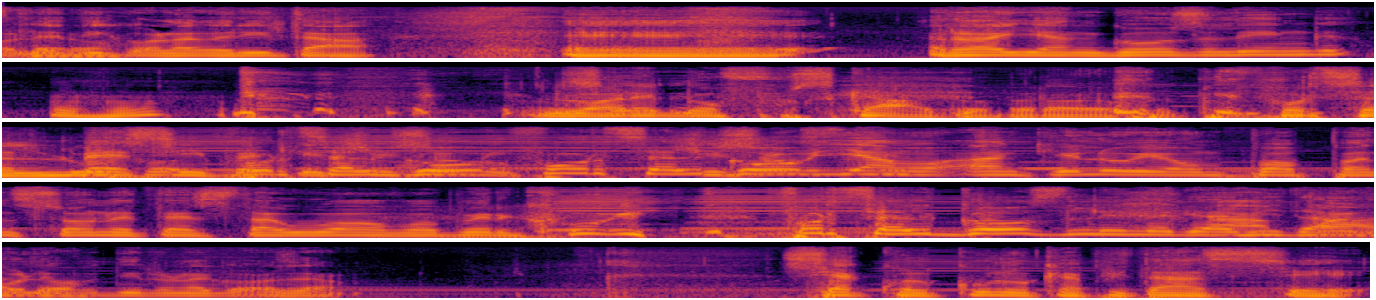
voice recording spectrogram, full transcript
Dico, le dico la verità. eh, Ryan Gosling. Lo avrebbe offuscato, però. Forse è lui. Beh sì, forse il go- forse è il Gosling- somigliamo, anche lui è un po' panzone testa uovo, per cui... Forse è il Gosling che ha Ah, poi evitato. volevo dire una cosa. Se a qualcuno capitasse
